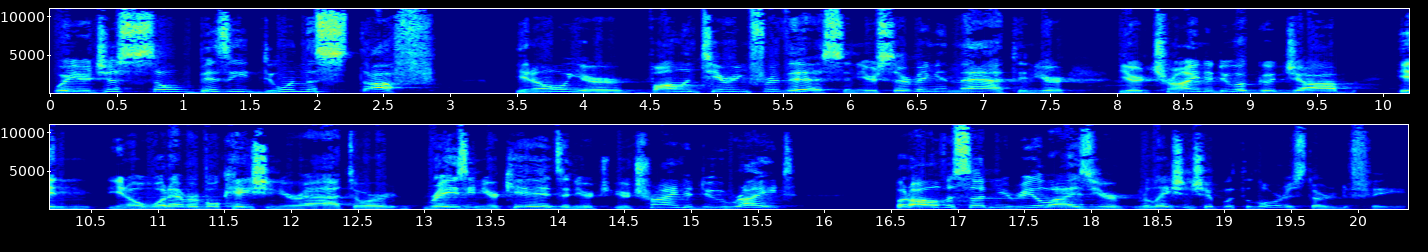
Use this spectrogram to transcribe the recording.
Where you're just so busy doing the stuff. You know, you're volunteering for this and you're serving in that and you're, you're trying to do a good job in, you know, whatever vocation you're at or raising your kids and you're, you're trying to do right, but all of a sudden you realize your relationship with the Lord has started to fade.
